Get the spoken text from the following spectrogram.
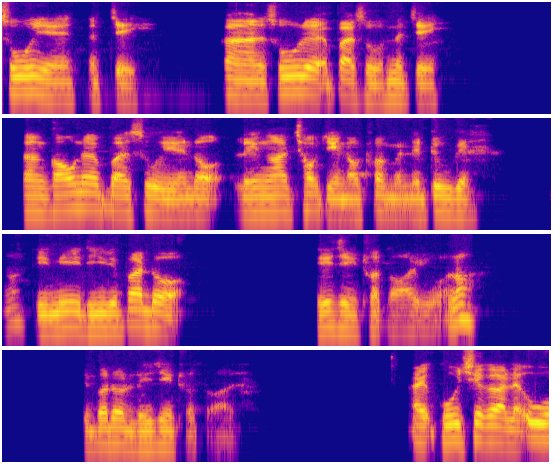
ဆိုးရင်တစ်ကြိမ်ကန်ဆိုးတဲ့အပတ်ဆိုနှစ်ကြိမ်ကန်ကောင်းတဲ့အပတ်ဆိုရင်တော့၄၅6ကြိမ်တော့ထွက်မယ်နဲ့တူတယ်နော်ဒီနေ့ဒီတစ်ပတ်တော့၄ကြိမ်ထွက်သွားပြီပေါ့နော်ဒီဘက်တော့၄ကြိမ်ထွက်သွားတယ် အဲကိုချစ်ကလည်းဥပ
